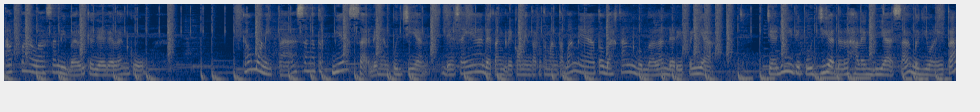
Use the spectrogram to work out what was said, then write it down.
apa alasan dibalik kegagalanku. Kaum wanita sangat terbiasa dengan pujian, biasanya datang dari komentar teman-temannya atau bahkan gombalan dari pria. Jadi dipuji adalah hal yang biasa bagi wanita,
